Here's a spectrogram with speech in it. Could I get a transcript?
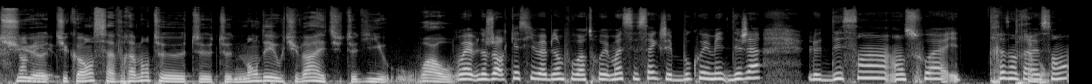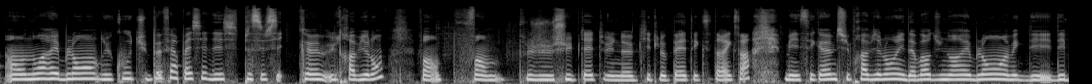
tu, euh, tu commences à vraiment te, te, te demander où tu vas et tu te dis waouh. Ouais, genre, qu'est-ce qu'il va bien pouvoir trouver? Moi, c'est ça que j'ai beaucoup aimé. Déjà, le dessin en soi est très intéressant. En noir et blanc, du coup, tu peux faire passer des. Parce que c'est quand même ultra violent. Enfin, enfin je suis peut-être une petite lopette, etc., etc. Mais c'est quand même supra violent et d'avoir du noir et blanc avec des, des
